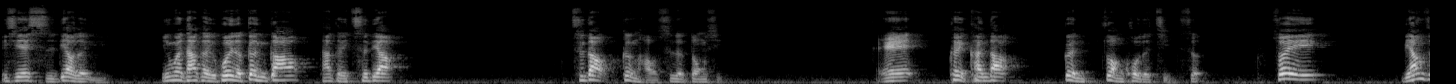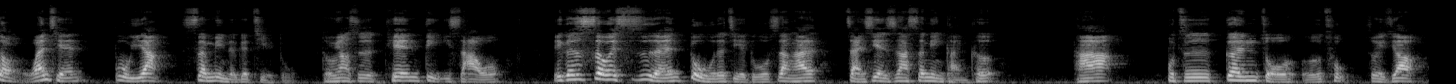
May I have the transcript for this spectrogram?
一些死掉的鱼，因为它可以飞得更高，它可以吃掉，吃到更好吃的东西，哎，可以看到更壮阔的景色，所以两种完全不一样生命的一个解读，同样是天地一沙鸥。一个是社会诗人杜甫的解读，是让他展现是他生命坎坷，他不知耕作何处，所以叫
